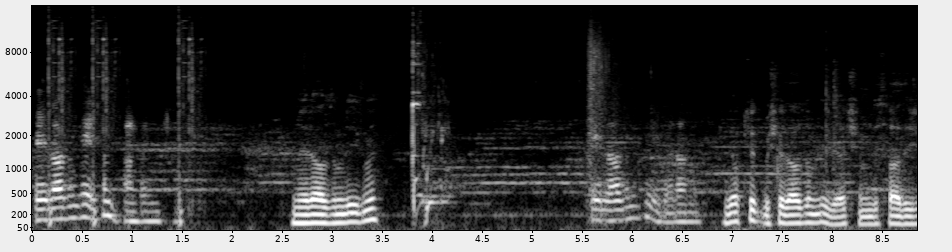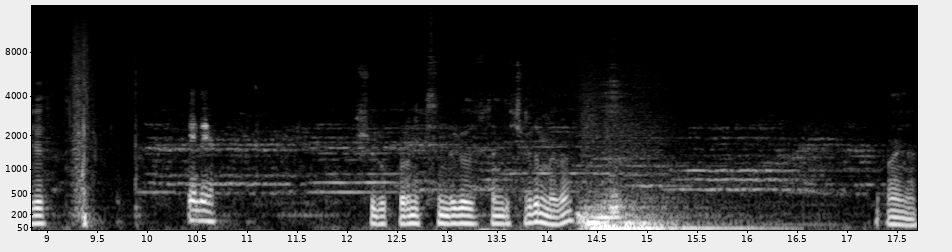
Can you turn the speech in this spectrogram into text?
Şey lazım değil değil mi benim için? Ne lazım değil mi? Şey lazım değil herhalde. Yok yok bir şey lazım değil ya. Şimdi sadece Geliyor. şu lootların ikisini de gözden geçirdim mi ben? Aynen.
